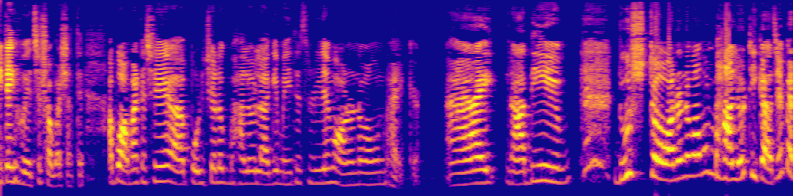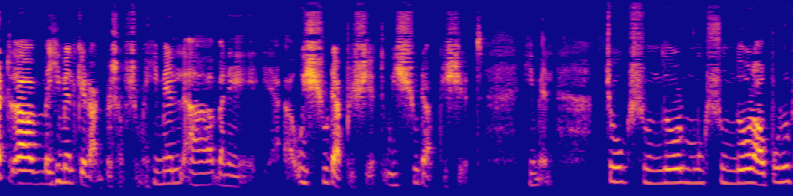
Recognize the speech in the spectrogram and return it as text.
এটাই হয়েছে সবার সাথে। আপু, আমার কাছে পরিচালক ভালো লাগে মেহিতেশ রিদাম অনন্য মামুন ভাইকে। এই, নাদিম, দুষ্ট, অনন্য মামুন ভালো, ঠিক আছে বাট হিমেলকে রাখবে সবসময়। হিমেল মানে we should appreciate we should appreciate Himel. চোখ সুন্দর, মুখ সুন্দর, অপরূপ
